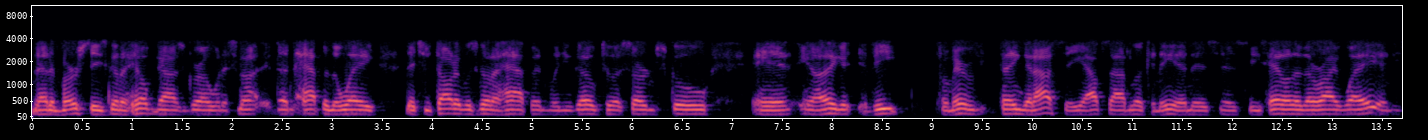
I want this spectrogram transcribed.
that adversity is going to help guys grow. And it's not, it doesn't happen the way that you thought it was going to happen when you go to a certain school. And you know, I think if he, from everything that I see outside looking in, is, is he's handling it the right way, and he's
